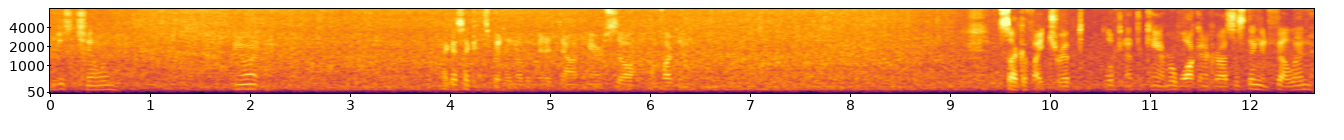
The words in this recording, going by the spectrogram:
I'm just chilling. You know what? I guess I could spend another minute down here, so I'm fucking. Suck if I tripped looking at the camera, walking across this thing and fell in.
